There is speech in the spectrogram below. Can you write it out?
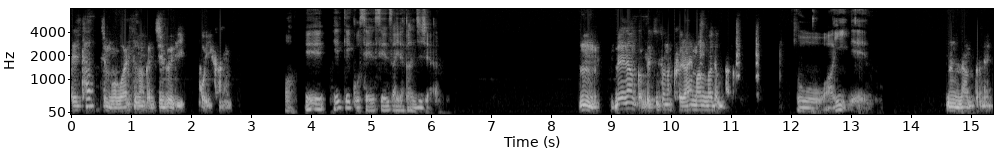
で、タッチも割となんかジブリっぽい感じ。あ、えーえ、結構繊繊細な感じじゃ。うん。で、なんか別にそんな暗い漫画でもなく、おー、あ、いいね。うん、なんかね、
